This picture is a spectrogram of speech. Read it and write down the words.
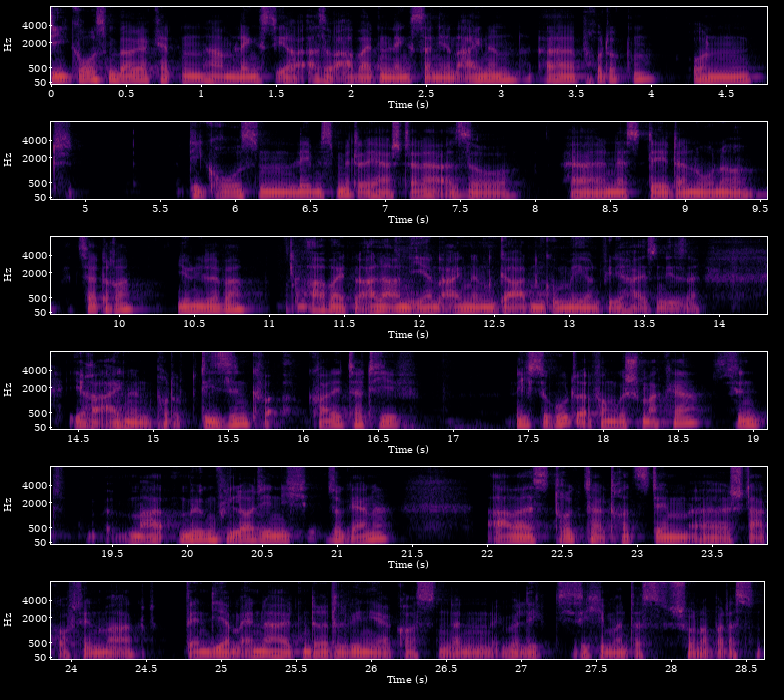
Die großen Burgerketten haben längst ihre, also arbeiten längst an ihren eigenen äh, Produkten und die großen Lebensmittelhersteller, also äh, Nestlé, Danone etc., Unilever, arbeiten alle an ihren eigenen Garden Gourmet und wie die heißen diese ihre eigenen Produkte. Die sind qualitativ nicht so gut, oder vom Geschmack her sind mögen viele Leute nicht so gerne, aber es drückt halt trotzdem äh, stark auf den Markt. Wenn die am Ende halt ein Drittel weniger kosten, dann überlegt sich jemand das schon, ob er das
